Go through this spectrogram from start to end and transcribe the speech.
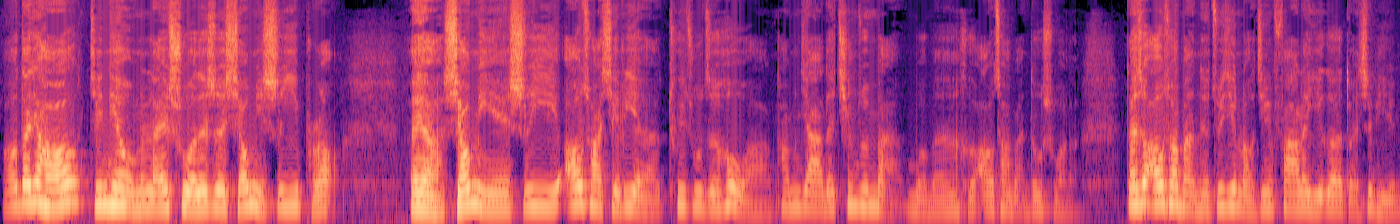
好，大家好，今天我们来说的是小米十一 Pro。哎呀，小米十一 Ultra 系列推出之后啊，他们家的青春版我们和 Ultra 版都说了，但是 Ultra 版呢，最近老金发了一个短视频，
